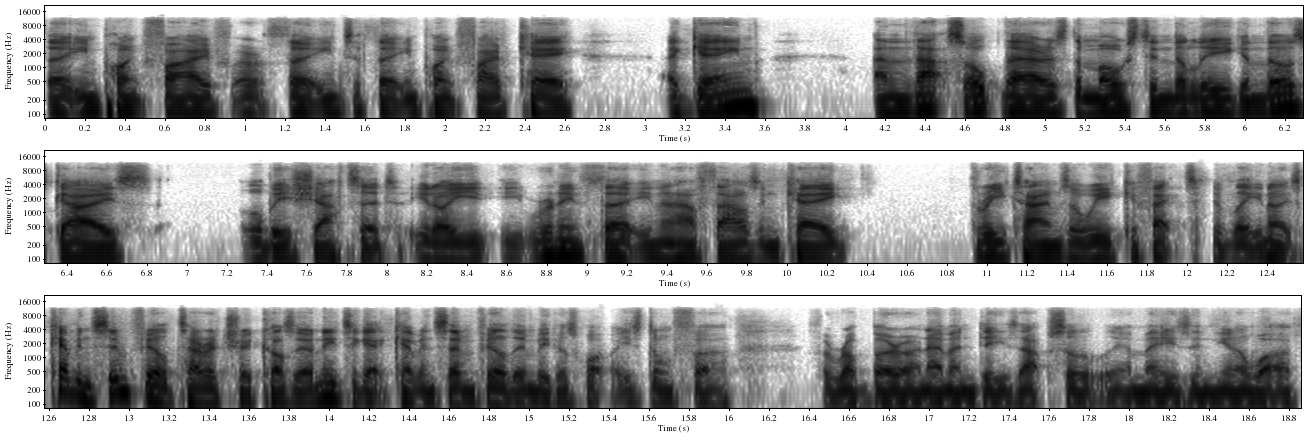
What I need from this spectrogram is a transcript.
13.5 or 13 to 13.5k a game. And that's up there as the most in the league. And those guys will be shattered. You know, you, you running 13 and a half thousand K three times a week effectively. You know, it's Kevin Sinfield territory because I need to get Kevin Sinfield in because what he's done for for Rob Burrow and MND is absolutely amazing. You know, what a,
